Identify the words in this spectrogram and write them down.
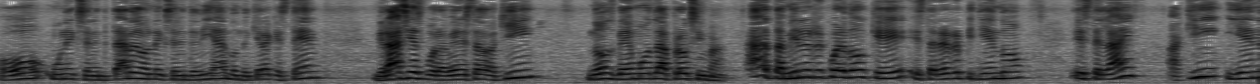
o una excelente tarde o un excelente día, donde quiera que estén. Gracias por haber estado aquí. Nos vemos la próxima. Ah, también les recuerdo que estaré repitiendo este live aquí y en,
